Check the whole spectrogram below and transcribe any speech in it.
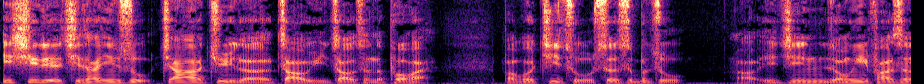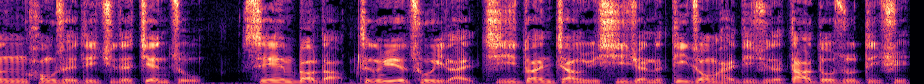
一系列其他因素加剧了暴雨造成的破坏，包括基础设施不足啊，已经容易发生洪水地区的建筑。CNN 报道，这个月初以来，极端降雨席卷了地中海地区的大多数地区，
